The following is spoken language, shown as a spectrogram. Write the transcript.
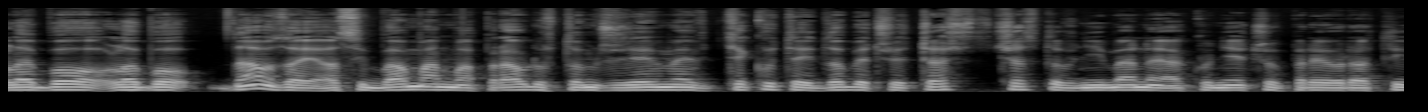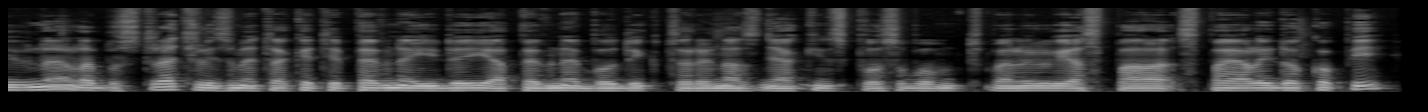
lebo, lebo naozaj asi Bauman má pravdu v tom, že žijeme v tekutej dobe, čo je čas, často vnímané ako niečo preoratívne, lebo stratili sme také tie pevné idei a pevné body, ktoré nás nejakým spôsobom tmelili a spá, spájali dokopy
